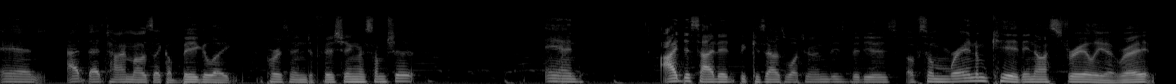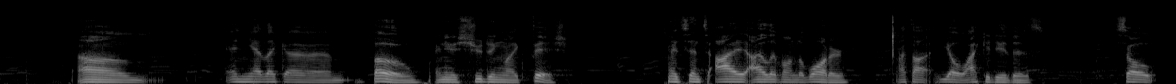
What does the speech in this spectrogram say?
and at that time I was like a big like person into fishing or some shit, and I decided because I was watching these videos of some random kid in Australia, right? Um, and he had like a bow and he was shooting like fish. And since I I live on the water, I thought, yo, I could do this. So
